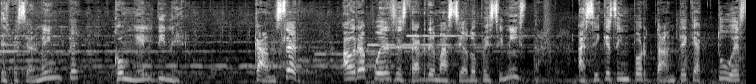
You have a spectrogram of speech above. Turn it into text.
especialmente con el dinero. Cáncer, Ahora puedes estar demasiado pesimista, así que es importante que actúes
